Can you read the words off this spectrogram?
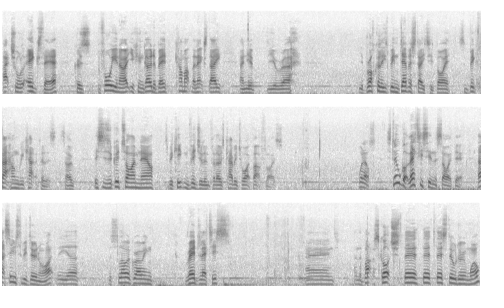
actual eggs there because before you know it you can go to bed come up the next day and your your uh, your broccoli's been devastated by some big fat hungry caterpillars. So this is a good time now to be keeping vigilant for those cabbage white butterflies. What else? Still got lettuce in the side there. That seems to be doing all right. The uh, the slower growing red lettuce and and the butterscotch they're, they're they're still doing well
